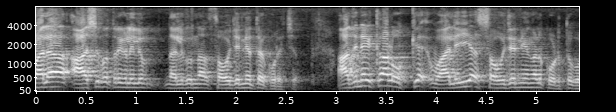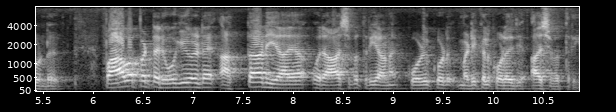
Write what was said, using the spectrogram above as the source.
പല ആശുപത്രികളിലും നൽകുന്ന സൗജന്യത്തെക്കുറിച്ച്. അതിനേക്കാളൊക്കെ വലിയ സൗജന്യങ്ങൾ കൊടുത്തുകൊണ്ട് പാവപ്പെട്ട രോഗികളുടെ അത്താണിയായ ഒരു ആശുപത്രിയാണ് കോഴിക്കോട് മെഡിക്കൽ കോളേജ് ആശുപത്രി.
